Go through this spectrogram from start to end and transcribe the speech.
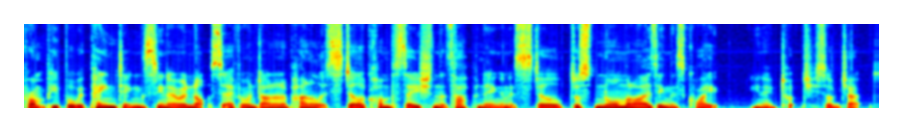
prompt people with paintings, you know, and not sit everyone down on a panel, it's still a conversation that's happening and it's still just normalizing this quite you know touchy subject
